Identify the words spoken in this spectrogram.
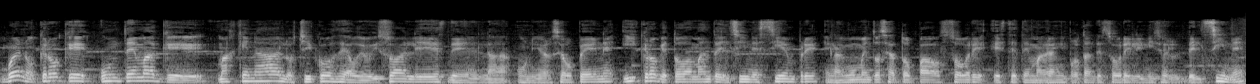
Bueno, creo que un tema que más que nada los chicos de audiovisuales de la Universidad UPN y creo que todo amante del cine siempre en algún momento se ha topado sobre este tema gran importante sobre el inicio del cine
